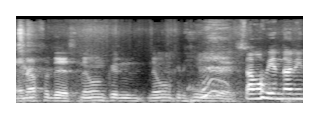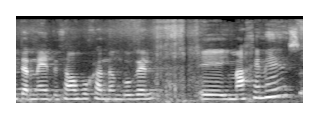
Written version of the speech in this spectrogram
enough of this. No one can, no one can hear this. Estamos viendo en internet, estamos buscando en Google eh, imágenes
